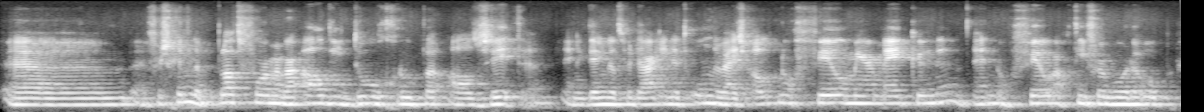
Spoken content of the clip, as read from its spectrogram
uh, verschillende platformen waar al die doelgroepen al zitten. En ik denk dat we daar in het onderwijs ook nog veel meer mee kunnen en nog veel actiever worden op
